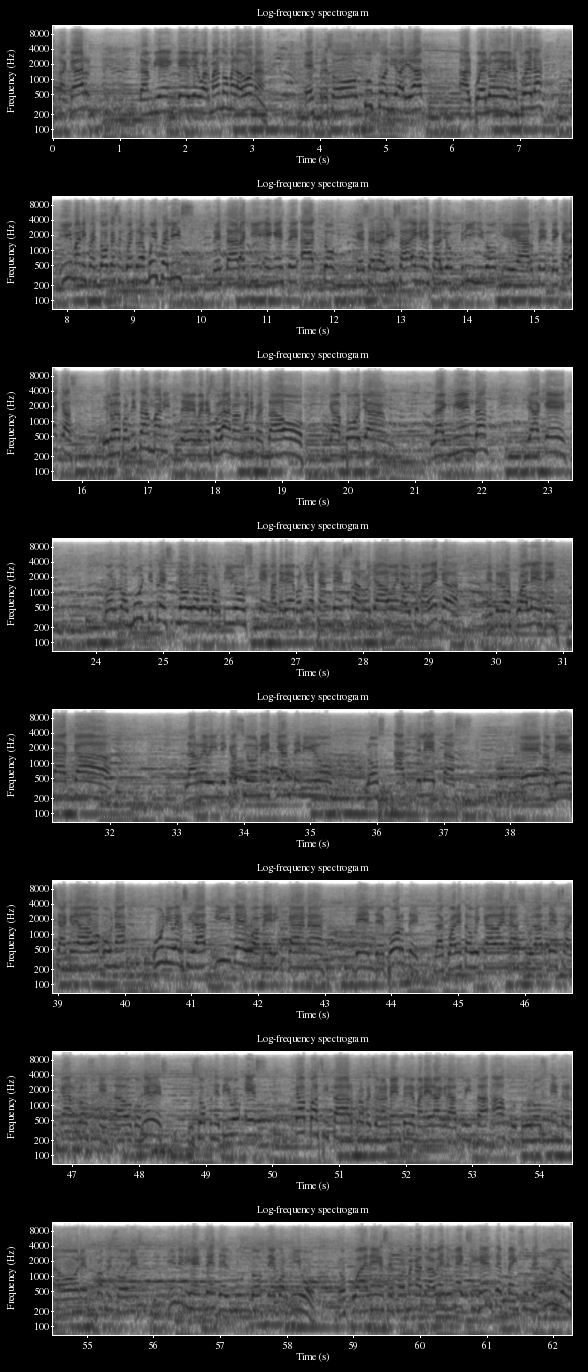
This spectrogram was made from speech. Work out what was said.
destacar también que Diego Armando Maradona expresó su solidaridad al pueblo de Venezuela y manifestó que se encuentra muy feliz de estar aquí en este acto que se realiza en el Estadio Brígido y de Arte de Caracas. Y los deportistas de venezolanos han manifestado que apoyan la enmienda, ya que por los múltiples logros deportivos que en materia deportiva se han desarrollado en la última década, entre los cuales destaca las reivindicaciones que han tenido los atletas. Eh, también se ha creado una Universidad Iberoamericana del Deporte, la cual está ubicada en la ciudad de San Carlos, Estado Cojedes. Y su objetivo es capacitar profesionalmente de manera gratuita a futuros entrenadores, profesores y dirigentes del mundo deportivo, los cuales se forman a través de un exigente pensum de estudios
